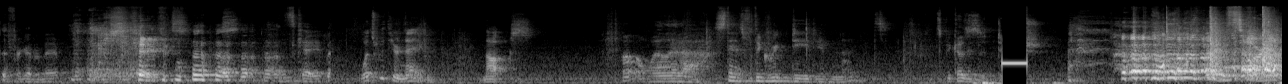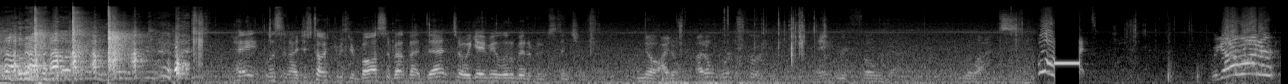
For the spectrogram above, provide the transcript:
I forgot her name. That's Kate. What's with your name? Nox. Oh well, it uh, stands for the Greek deity of night. It's because he's a a d- Hey, listen, I just talked with your boss about that debt, so he gave me a little bit of an extension. No, I don't. I don't work for angry phone guy. Relax. We got a runner.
